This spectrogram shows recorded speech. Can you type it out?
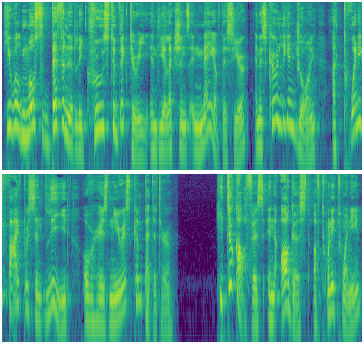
He will most definitely cruise to victory in the elections in May of this year and is currently enjoying a 25% lead over his nearest competitor. He took office in August of 2020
